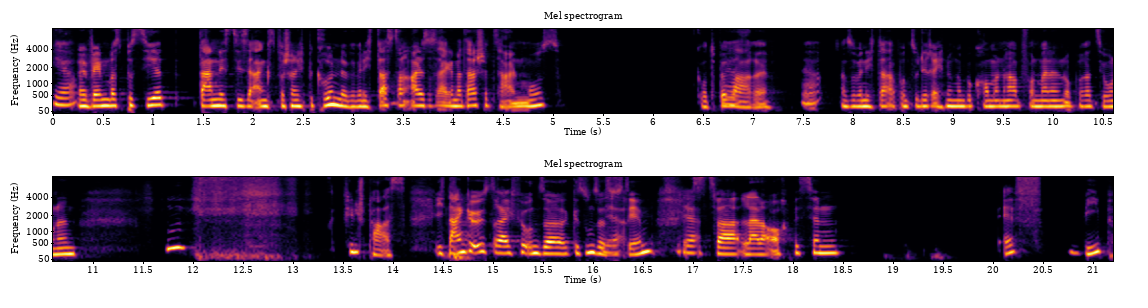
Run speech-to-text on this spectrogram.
Ja. Weil wenn was passiert, dann ist diese Angst wahrscheinlich begründet. Weil wenn ich das dann alles aus eigener Tasche zahlen muss, Gott bewahre. Ja. Also wenn ich da ab und zu die Rechnungen bekommen habe von meinen Operationen, hm, viel Spaß. Ich danke Österreich für unser Gesundheitssystem. Ja. Ja. Es ist zwar leider auch ein bisschen F, Beep,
